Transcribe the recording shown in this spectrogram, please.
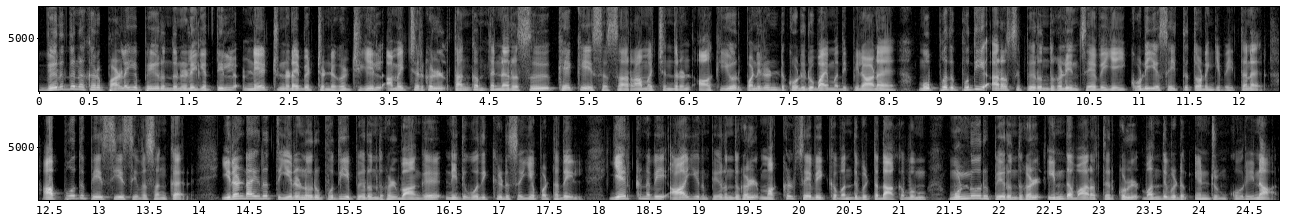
விருதுநகர் பழைய பேருந்து நிலையத்தில் நேற்று நடைபெற்ற நிகழ்ச்சியில் அமைச்சர்கள் Thangam Thennarasu K. K. S. S. R. Ramachandran ஆகியோர் பனிரெண்டு கோடி ரூபாய் மதிப்பிலான முப்பது புதிய அரசு பேருந்துகளின் சேவையை கொடியசைத்து தொடங்கி வைத்தனர். அப்போது பேசிய சிவசங்கர் இரண்டாயிரத்து இருநூறு புதிய பேருந்துகள் வாங்க நிதி ஒதுக்கீடு செய்யப்பட்டதில் ஏற்கனவே ஆயிரம் பேருந்துகள் மக்கள் சேவைக்கு வந்துவிட்டதாகவும் முன்னூறு பேருந்துகள் இந்த வாரத்திற்குள் வந்துவிடும் என்றும் கூறினார்.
